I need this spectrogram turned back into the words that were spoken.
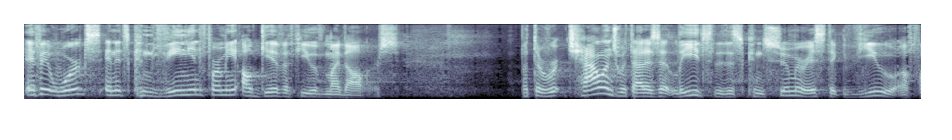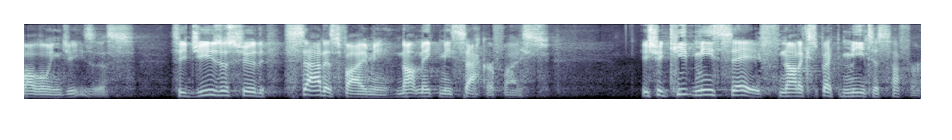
If it works and it's convenient for me i'll give a few of my dollars. But the challenge with that is it leads to this consumeristic view of following jesus. See jesus should satisfy me not make me sacrifice. He should keep me safe not expect me to suffer.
